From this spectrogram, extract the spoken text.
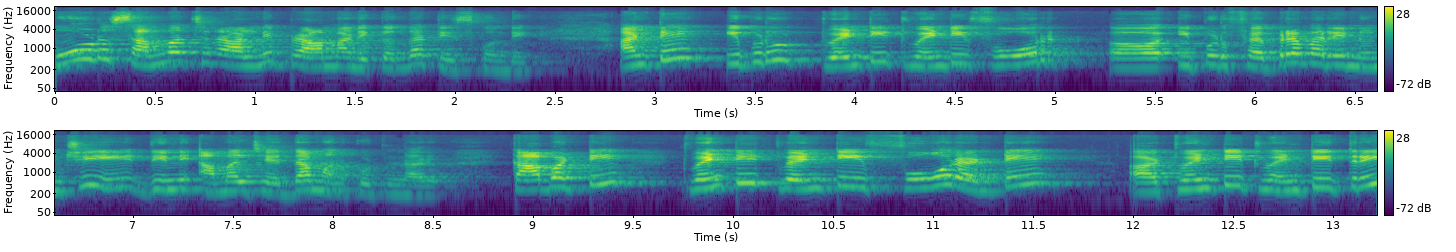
మూడు సంవత్సరాలని ప్రామాణికంగా తీసుకుంది. అంటే ఇప్పుడు ట్వంటీ ట్వంటీ ఫోర్ ఇప్పుడు ఫిబ్రవరి నుంచి దీన్ని అమలు చేద్దాం అనుకుంటున్నారు. కాబట్టి ట్వంటీ ట్వంటీ ఫోర్ అంటే twenty twenty three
